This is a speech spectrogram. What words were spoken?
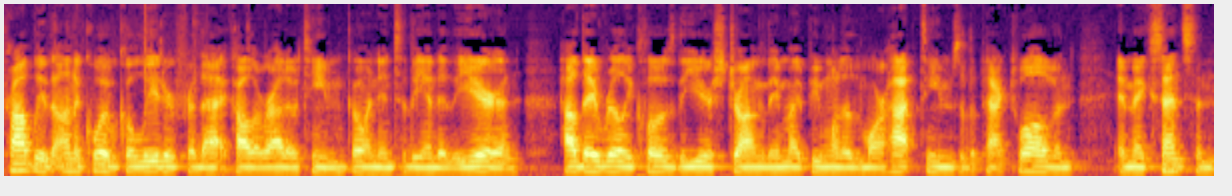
probably the unequivocal leader for that Colorado team going into the end of the year, and how they really closed the year strong. They might be one of the more hot teams of the Pac-12, and it makes sense. And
